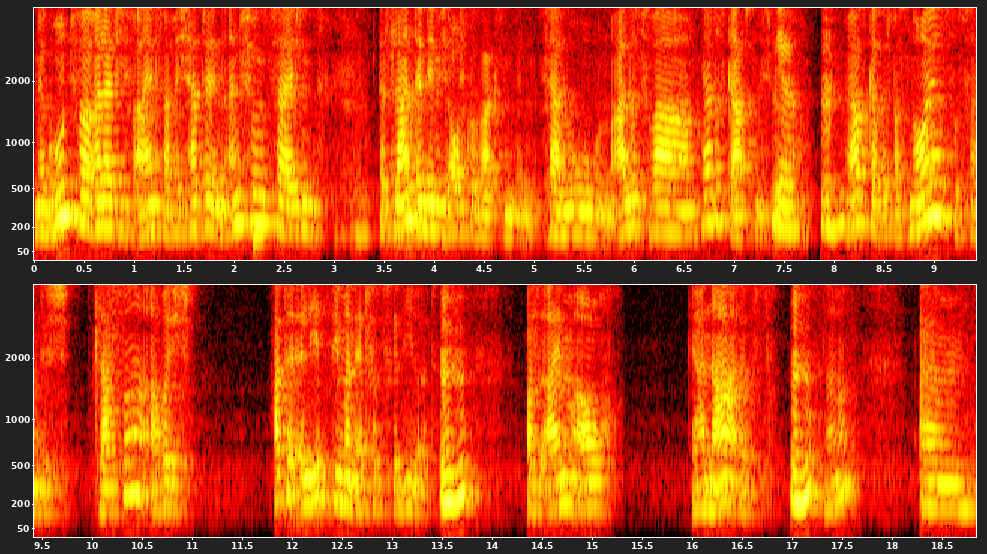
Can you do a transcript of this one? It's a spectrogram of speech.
Und der Grund war relativ einfach. Ich hatte in Anführungszeichen das Land, in dem ich aufgewachsen bin, verloren. Alles war, ja, das gab es nicht mehr. Ja. Mhm. ja, es gab etwas Neues, das fand ich klasse, aber ich hatte erlebt, wie man etwas verliert, mhm. was einem auch ja, nah ist. Mhm. Ne? Ähm,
